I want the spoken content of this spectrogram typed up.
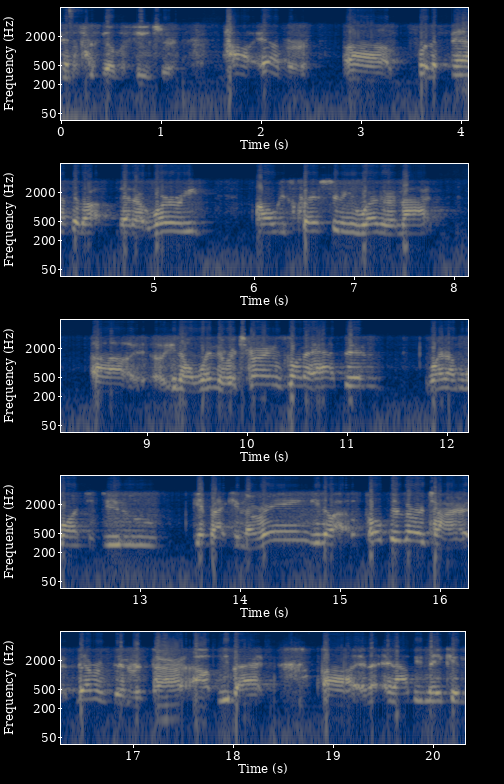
in the foreseeable future. However, uh, for the fans that are that are worried, always questioning whether or not uh, you know when the return is going to happen, when I'm going to do get back in the ring. You know, Pope isn't retired, never been retired. I'll be back, uh, and, and I'll be making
